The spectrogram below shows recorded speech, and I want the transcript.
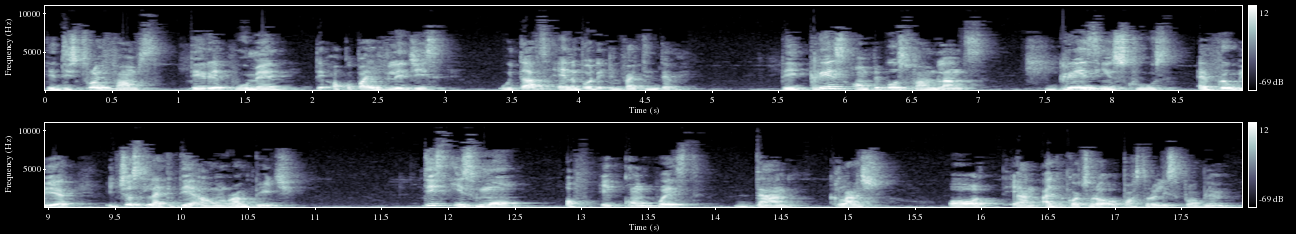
They destroy farms, they rape women, they occupy villages without anybody inviting them. They graze on people's farmlands, graze in schools, everywhere. It's just like they are on rampage. This is more of a conquest than clash or an agricultural or pastoralist problem.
